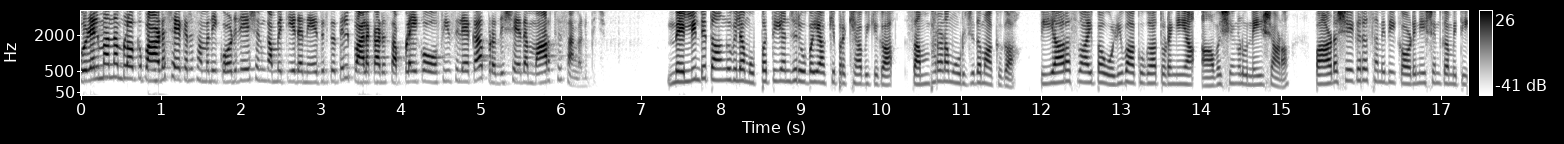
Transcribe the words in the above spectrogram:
കുഴൽമന്നം ബ്ലോക്ക് പാടശേഖര സമിതി കോർഡിനേഷൻ കമ്മിറ്റിയുടെ നേതൃത്വത്തിൽ പാലക്കാട് സപ്ലൈകോ ഓഫീസിലേക്ക് പ്രതിഷേധ മാർച്ച് സംഘടിപ്പിച്ചു. നെല്ലിന്റെ താങ്ങുവില മുപ്പത്തിയഞ്ച് രൂപയാക്കി പ്രഖ്യാപിക്കുക സംഭരണം ഊർജിതമാക്കുക പി ആർ എസ് വായ്പ ഒഴിവാക്കുക തുടങ്ങിയ ആവശ്യങ്ങൾ ഉന്നയിച്ചാണ് പാടശേഖര സമിതി കോർഡിനേഷൻ കമ്മിറ്റി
